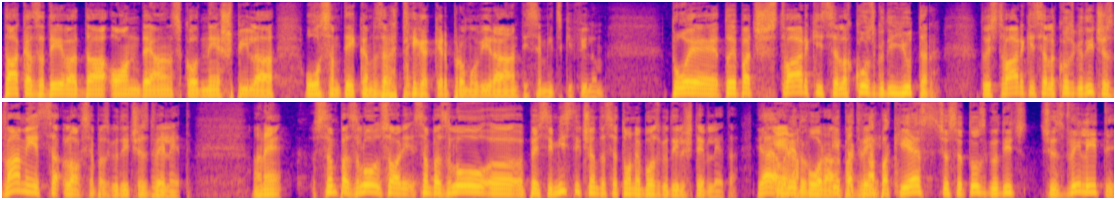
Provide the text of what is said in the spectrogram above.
taka zadeva, da on dejansko ne špila osem tekem zaradi tega, ker promovira antisemitski film. To je, to je pač stvar, ki se lahko zgodi jutri. To je stvar, ki se lahko zgodi čez dva meseca, lahko se pa zgodi čez dve let. A ne? Sem pa zelo, sorry, sem pa zelo uh, pesimističen, da se to ne bo zgodilo štiri leta. Ja, ja, v Ena redu. fora ali pa Itak, dve. Ampak jaz, če se to zgodi čez dve leti,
